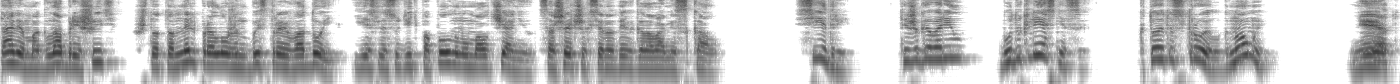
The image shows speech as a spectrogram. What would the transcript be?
Тави могла бы решить, что тоннель проложен быстрой водой, если судить по полному молчанию сошедшихся над их головами скал. «Сидри, ты же говорил, будут лестницы. Кто это строил, гномы?» «Нет»,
